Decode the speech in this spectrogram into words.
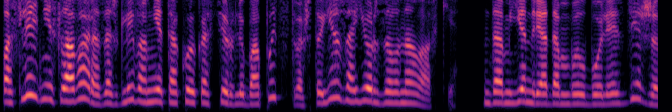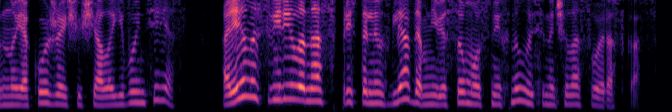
Последние слова разожгли во мне такой костер любопытства, что я заёрзала на лавке. Дамьен рядом был более сдержан, но я кожей ощущала его интерес. Ариэла смирила нас пристальным взглядом, невесомо усмехнулась и начала свой рассказ.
